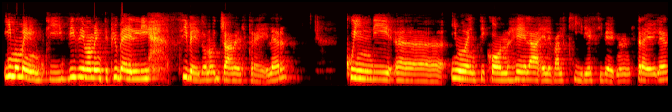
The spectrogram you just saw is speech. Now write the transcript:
i momenti visivamente più belli si vedono già nel trailer. quindi eh, i momenti con Hela e le Valchirie si vedono nel trailer,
